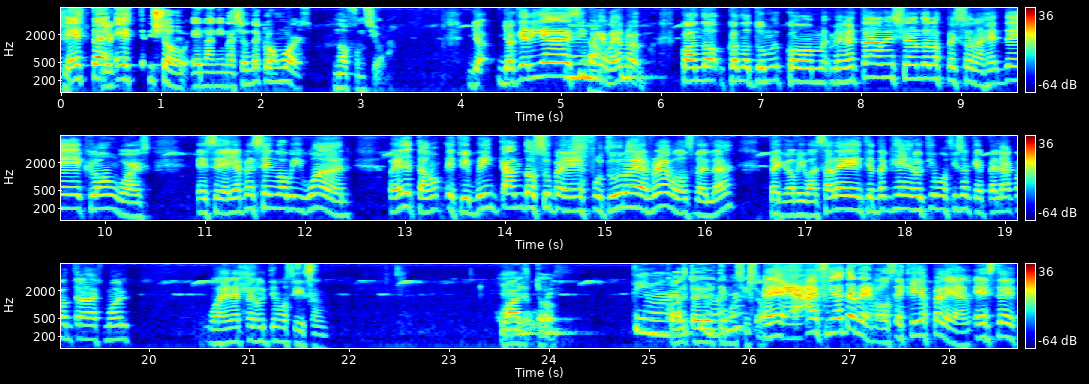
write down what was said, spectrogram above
Sí, Esta- yo- este show en la animación de Clone Wars no funciona. Yo, yo quería decir, No. porque, por ejemplo, cuando, cuando tú cuando me estaba mencionando los personajes de Clone Wars, enseguida ya pensé en Obi-Wan. Oye, estamos, estoy brincando super, en el futuro de Rebels, ¿verdad? Porque Obi-Wan sale, entiendo que en el último season que pelea contra Darth Maul, o en el penúltimo season. Cuarto. Último, Cuarto y último season. Eh, al final de Rebels es que ellos pelean. Este,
